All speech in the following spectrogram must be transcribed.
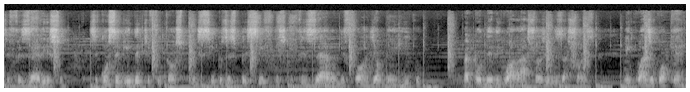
Se fizer isso, se conseguir identificar os princípios específicos que fizeram de Ford alguém rico, vai poder igualar suas realizações em quase qualquer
